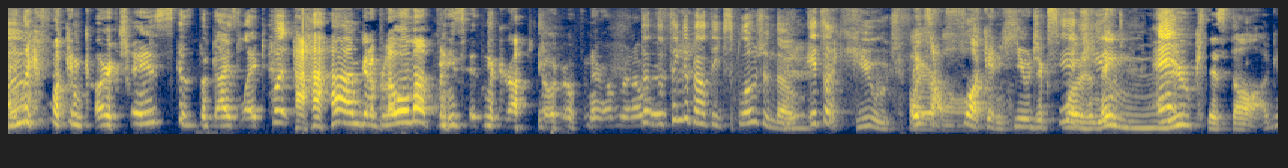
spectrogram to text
during the fucking car chase because the guy's like, But- ha ha ha, I'm gonna blow him up, and he's hitting the garage door opener over and The, over. the thing about the explosion, though, it's a huge fireball. it's a fucking huge explosion. huge. They And- nuke this dog.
